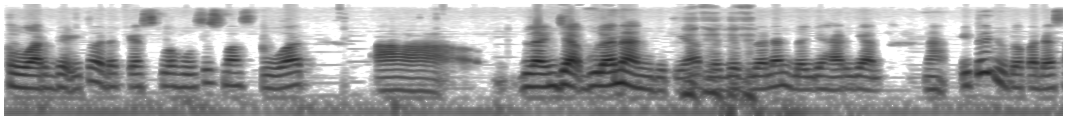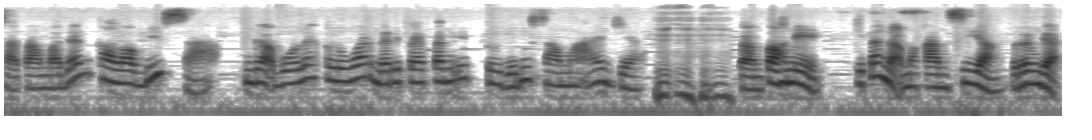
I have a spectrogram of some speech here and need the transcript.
keluarga itu ada cash flow khusus Mas buat uh, belanja bulanan gitu ya, belanja bulanan, belanja harian. Nah, itu juga pada saat Ramadan kalau bisa nggak boleh keluar dari pattern itu, jadi sama aja. Contoh nih, kita nggak makan siang, bener nggak?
